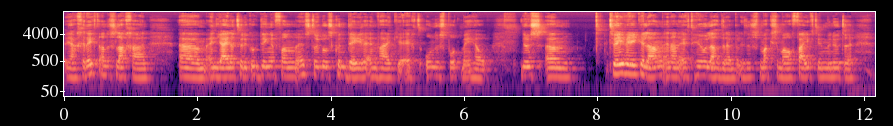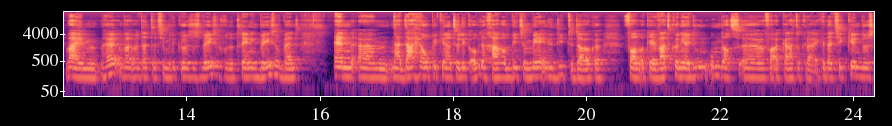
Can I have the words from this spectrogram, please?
ja, gericht aan de slag gaan. Um, en jij natuurlijk ook dingen van uh, struggles kunt delen en waar ik je echt on mee help. Dus um, twee weken lang en dan echt heel laagdrempelig. Dus maximaal 15 minuten waar je, waar, dat, dat je met de cursus bezig of de training bezig bent. En um, nou, daar help ik je natuurlijk ook. Daar gaan we een beetje meer in de diepte duiken. Van oké, wat kun jij doen om dat uh, voor elkaar te krijgen? Dat je kind dus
